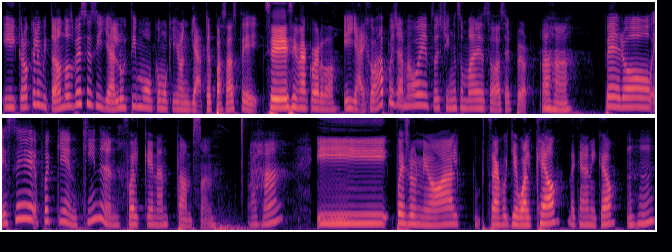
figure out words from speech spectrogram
Y creo que lo invitaron dos veces y ya el último, como que dijeron, ya te pasaste. Sí, sí me acuerdo. Y ya dijo, ah, pues ya me voy, entonces chinguen su madre, esto va a ser peor. Ajá. Pero ese fue quién? Keenan. Fue el Kenan Thompson. Ajá. Y pues reunió al, trajo, llevó al Kel, de Kenan y Kel. Ujú.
